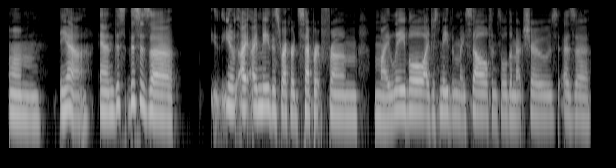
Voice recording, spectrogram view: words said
Um, yeah, and this this is a you know I I made this record separate from my label. I just made them myself and sold them at shows as a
